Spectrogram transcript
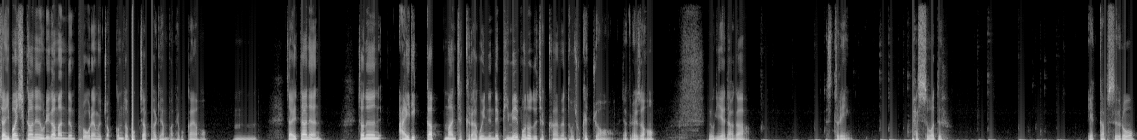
자, 이번 시간에는 우리가 만든 프로그램을 조금 더 복잡하게 한번 해볼까요? 음, 자, 일단은 저는 id 값만 체크를 하고 있는데 비밀번호도 체크하면 더 좋겠죠. 자, 그래서 여기에다가 string 패스워드 얘 값으로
